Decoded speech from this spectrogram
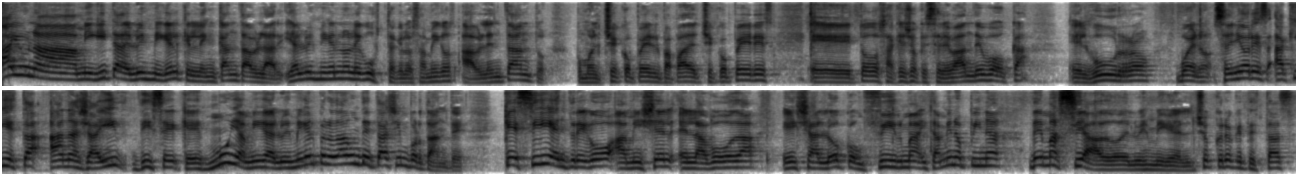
hay una amiguita de Luis Miguel que le encanta hablar y a Luis Miguel no le gusta que los amigos hablen tanto, como el Checo Pérez, el papá de Checo Pérez, eh, todos aquellos que se le van de boca, el burro. Bueno, señores, aquí está Ana Yaid, dice que es muy amiga de Luis Miguel, pero da un detalle importante. Que sí entregó a Michelle en la boda, ella lo confirma y también opina demasiado de Luis Miguel. Yo creo que te estás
